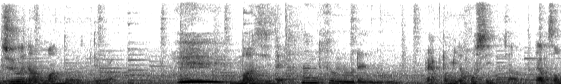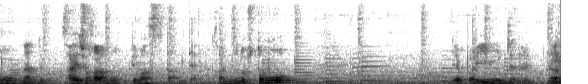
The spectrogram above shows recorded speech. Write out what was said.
十何万とか売ってるからマジで。なんでそんな売れんの？やっぱみんな欲しいんちゃう？やっぱそのなんていうの最初から持ってましたみたいな感じの人もやっぱいるんじゃない？あー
